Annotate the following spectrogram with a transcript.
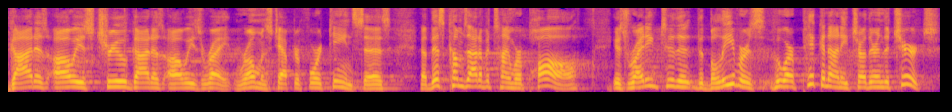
God is always true, God is always right. Romans chapter 14 says, now this comes out of a time where Paul is writing to the, the believers who are picking on each other in the church.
